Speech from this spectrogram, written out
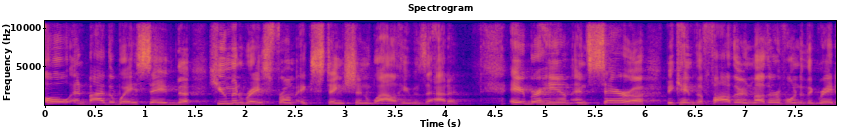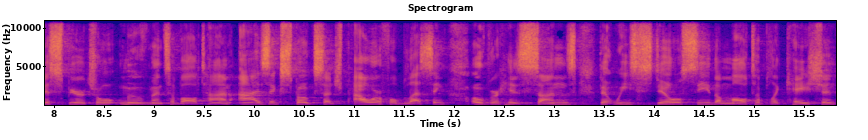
Oh, and by the way, saved the human race from extinction while he was at it. Abraham and Sarah became the father and mother of one of the greatest spiritual movements of all time. Isaac spoke such powerful blessing over his sons that we still see the multiplication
